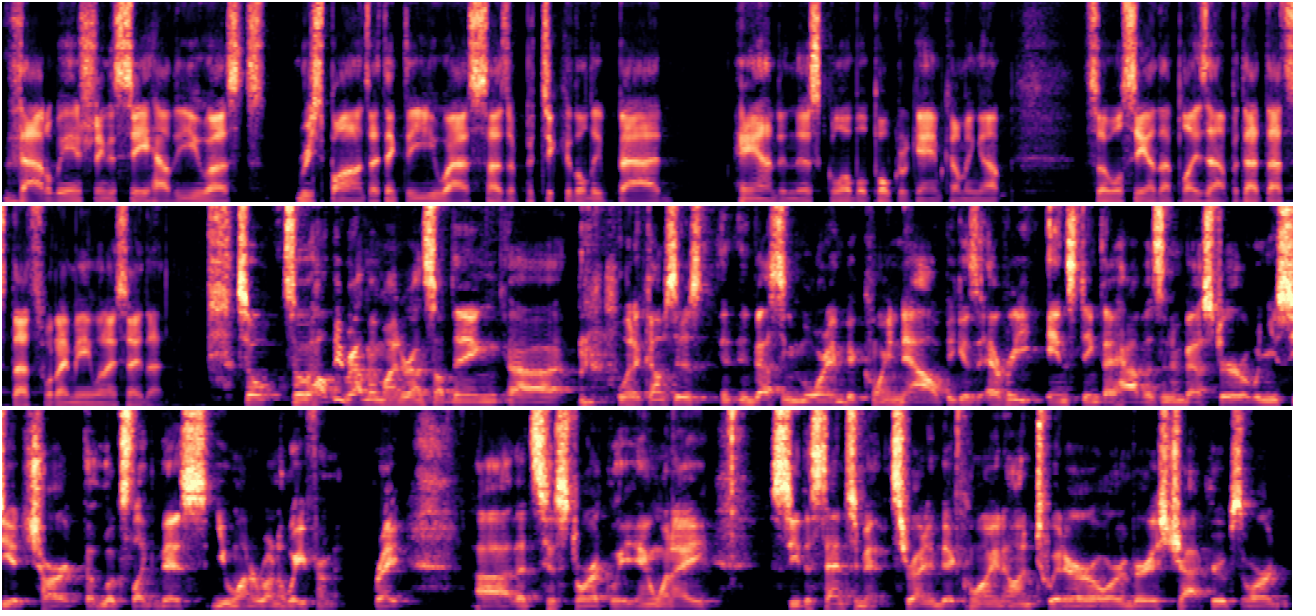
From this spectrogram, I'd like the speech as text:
that'll be interesting to see how the U.S. responds. I think the U.S. has a particularly bad hand in this global poker game coming up. So we'll see how that plays out. But that that's that's what I mean when I say that. So, so help me wrap my mind around something uh, when it comes to just investing more in Bitcoin now, because every instinct I have as an investor, when you see a chart that looks like this, you want to run away from it, right? Uh, that's historically. And when I see the sentiment surrounding Bitcoin on Twitter or in various chat groups or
